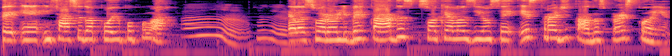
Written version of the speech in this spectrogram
É, em face do apoio popular. Ah, maneiro. Elas foram libertadas, só que elas iam ser extraditadas pra Espanha.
